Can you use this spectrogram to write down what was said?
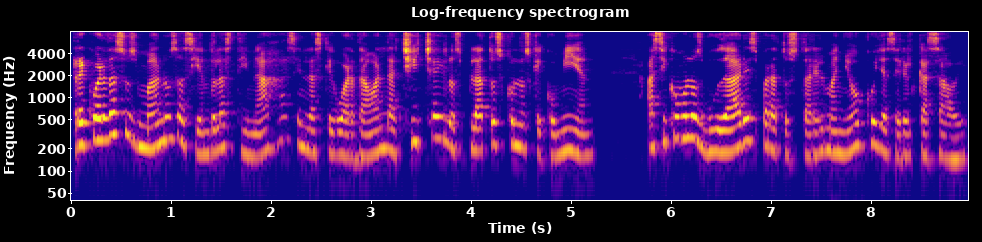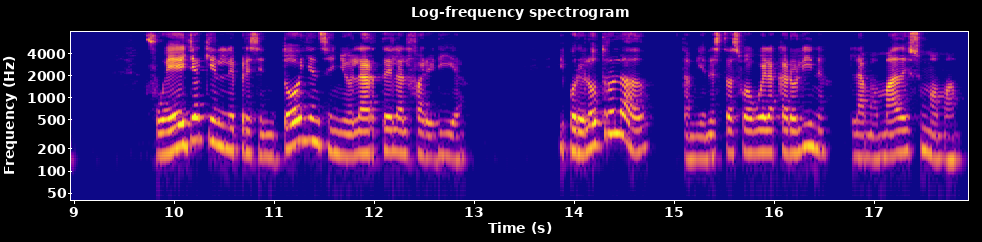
Recuerda sus manos haciendo las tinajas en las que guardaban la chicha y los platos con los que comían, así como los budares para tostar el mañoco y hacer el casabe. Fue ella quien le presentó y enseñó el arte de la alfarería. Y por el otro lado, también está su abuela Carolina, la mamá de su mamá.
